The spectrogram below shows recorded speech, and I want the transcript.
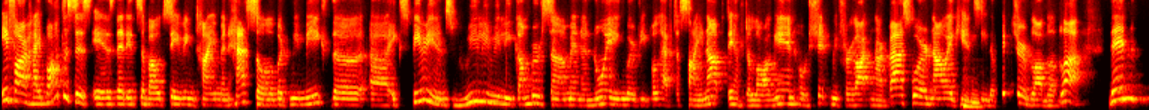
if our hypothesis is that it's about saving time and hassle but we make the uh, experience really really cumbersome and annoying where people have to sign up they have to log in oh shit we've forgotten our password now i can't mm-hmm. see the picture blah blah blah then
